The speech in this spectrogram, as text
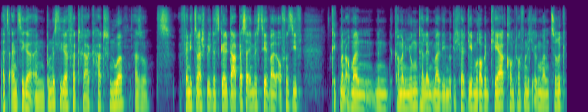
als einziger einen Bundesliga-Vertrag hat, nur. Also das fände ich zum Beispiel das Geld da besser investiert, weil offensiv kriegt man auch mal einen, kann man einem jungen Talent mal die Möglichkeit geben. Robin Kehr kommt hoffentlich irgendwann zurück,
